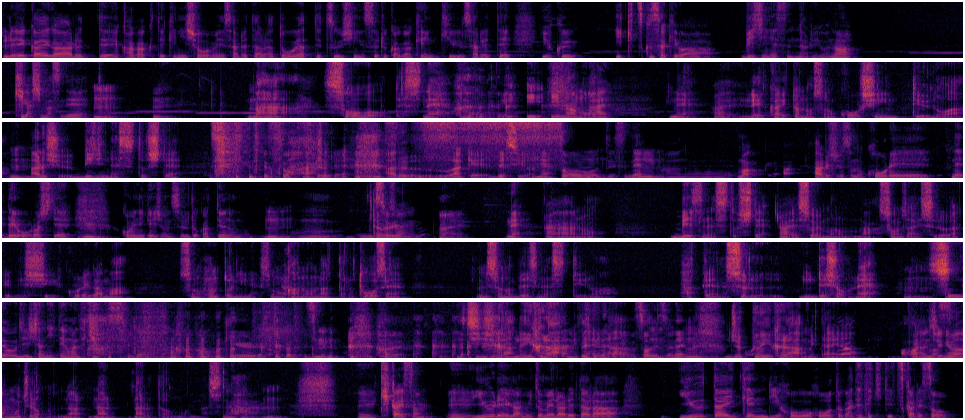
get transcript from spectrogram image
霊界があるって科学的に証明されたらどうやって通信するかが研究されて行く行き着く先はビジネスになるような気がしますね。うん。うん。まあそうですね。も今もはい。ね、はい。霊界とのその交信っていうのは、うん。ある種ビジネスとして。あるわけですよね。そうですね。うん。あのまああある種その高齢ね霊を下ろしてうん。コミュニケーションするとかっていうのも、うん。うん、当然そういうはい。ね、はい。あのビジネスとして、はい。えーそういうものもまあ存在するわけですしこれがまあその本当にねその可能になったら当然そのビジネスっていうのは発展するんでしょうね。うん。死んだおじいちゃんに電話できますみたいなのが起きるってことですよね。はい。1時間でいくら？みたいな。そうですよね。んん。10分いくら？みたいな感じにはもちろんななるなるとは思いますね。はい。うん。えー機械さん、えー幽霊が認められたら幽体権利保護法とか出てきて疲れそ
